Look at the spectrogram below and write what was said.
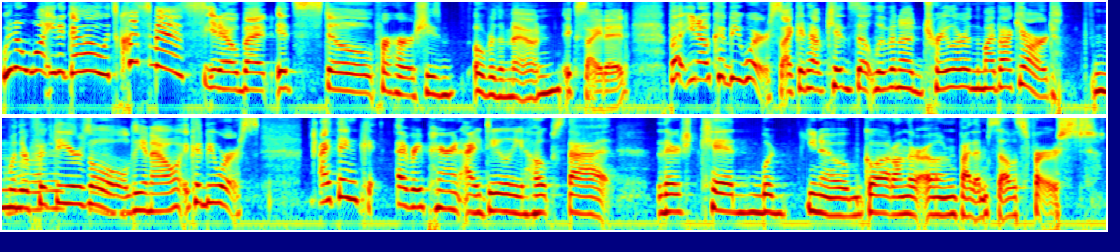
We don't want you to go. It's Christmas, you know, but it's still for her. She's over the moon, excited. But, you know, it could be worse. I could have kids that live in a trailer in my backyard when oh, they're 50 years old, you know? It could be worse. I think every parent ideally hopes that their kid would, you know, go out on their own by themselves first.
